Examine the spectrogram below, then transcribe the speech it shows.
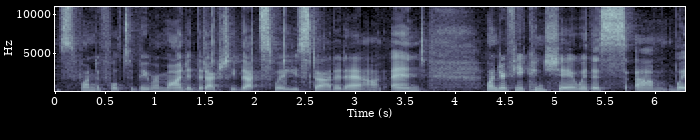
it's wonderful to be reminded that actually that's where you started out. And I wonder if you can share with us um, where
